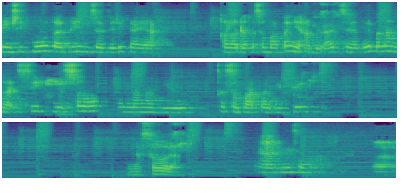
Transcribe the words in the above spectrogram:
prinsipmu tadi bisa jadi kayak kalau ada kesempatan ya ambil aja. Tapi pernah nggak sih hmm. nyesel pernah ngambil kesempatan itu? Nyesel ya? Ah, nyesel. Uh,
